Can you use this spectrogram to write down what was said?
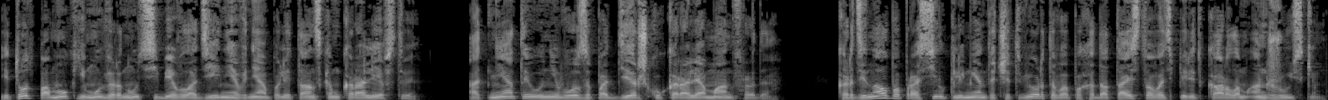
и тот помог ему вернуть себе владения в Неаполитанском королевстве, отнятые у него за поддержку короля Манфреда. Кардинал попросил Климента IV походатайствовать перед Карлом Анжуйским.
